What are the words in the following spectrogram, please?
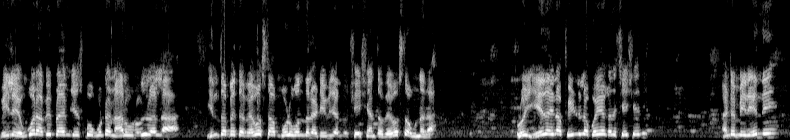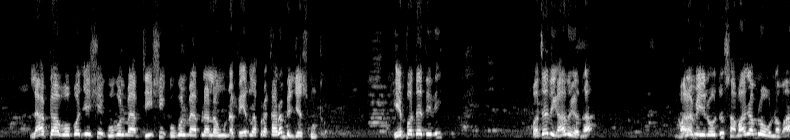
వీళ్ళు ఎవ్వరు అభిప్రాయం చేసుకోకుండా నాలుగు రోజులల్లా ఇంత పెద్ద వ్యవస్థ మూడు వందల డివిజన్లు చేసేంత వ్యవస్థ ఉన్నదా? ఇప్పుడు ఏదైనా ఫీల్డ్లో పోయే కదా చేసేది. అంటే మీరేంది? ల్యాప్టాప్ ఓపెన్ చేసి గూగుల్ మ్యాప్ తీసి గూగుల్ మ్యాప్లలో ఉన్న పేర్ల ప్రకారం మీరు చేసుకుంటారు. ఏ పద్ధతి ఇది? పద్ధతి కాదు కదా. మనం ఈరోజు సమాజంలో ఉన్నామా?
